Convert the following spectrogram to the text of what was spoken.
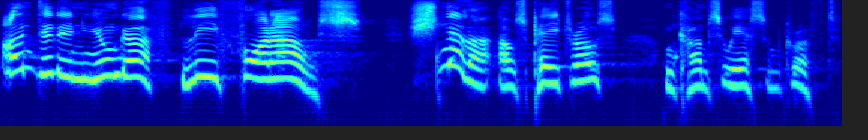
anderen Jünger lief voraus, schneller als Petrus und kam zuerst zum Gruft.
